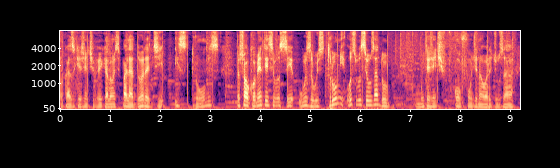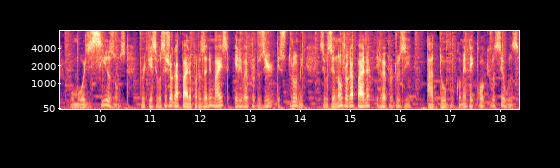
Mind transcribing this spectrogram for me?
no caso aqui a gente vê que ela é uma espalhadora de estrumes. Pessoal, comentem se você usa o estrume ou se você usa adubo. Muita gente confunde na hora de usar o mod Seasons, porque se você jogar palha para os animais, ele vai produzir estrume. Se você não jogar palha, ele vai produzir adubo. Comenta aí qual que você usa.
